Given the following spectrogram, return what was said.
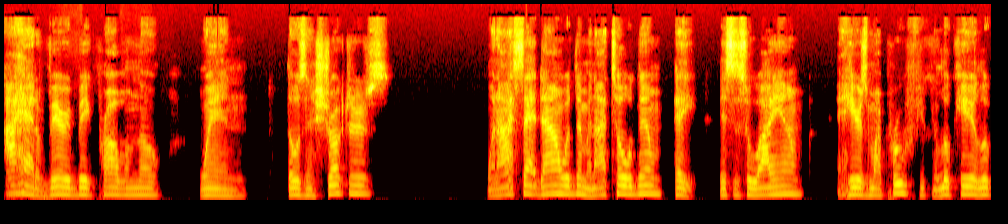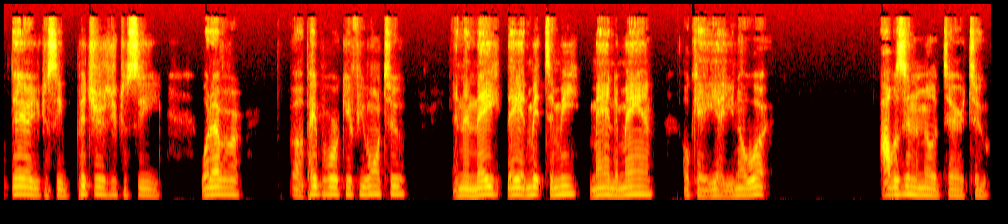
I had a very big problem though when those instructors, when I sat down with them and I told them, "Hey, this is who I am, and here's my proof. You can look here, look there. You can see pictures. You can see whatever uh, paperwork if you want to." And then they they admit to me, man to man, okay, yeah, you know what? I was in the military too.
